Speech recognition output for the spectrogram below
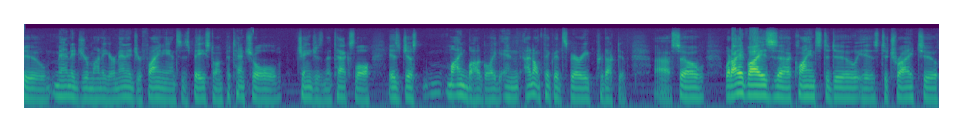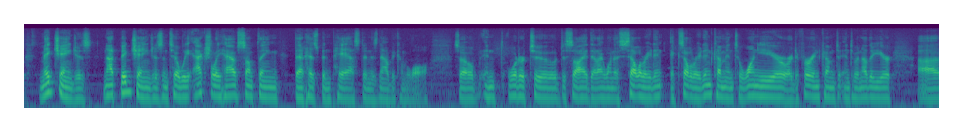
to manage your money or manage your finances based on potential changes in the tax law is just mind-boggling, and I don't think that's very productive. Uh, so what I advise uh, clients to do is to try to make changes, not big changes, until we actually have something that has been passed and has now become law. So in order to decide that I want to accelerate, in, accelerate income into one year or defer income to, into another year, uh,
